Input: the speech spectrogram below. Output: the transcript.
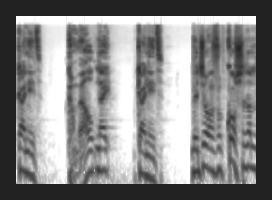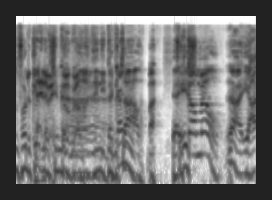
kan niet. Kan wel. Nee, kan niet. Weet je wat voor kosten dan voor de club? Nee, dat weet ik ook wel dat het niet te Dat kan betalen. Maar Ja, het is- kan wel. Ja, ja,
